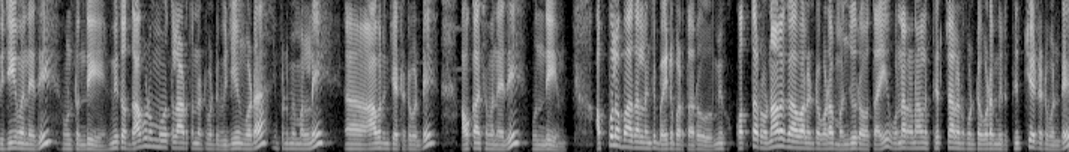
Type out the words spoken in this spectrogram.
విజయం అనేది ఉంటుంది. మీతో దాగుడు మూతలాడుతున్నటువంటి విజయం కూడా ఇప్పుడు మిమ్మల్ని ఆవరించేటటువంటి అవకాశం అనేది ఉంది. అప్పుల బాధల నుంచి బయటపడతారు. మీకు కొత్త రుణాలు కావాలంటే కూడా మంజూరు అవుతాయి ఉన్న రుణాలను తీర్చాలనుకుంటే కూడా మీరు తీర్చేటటువంటి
